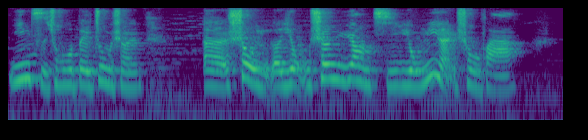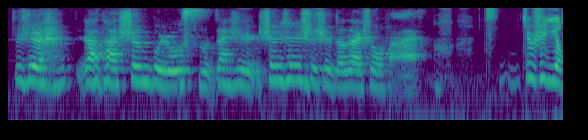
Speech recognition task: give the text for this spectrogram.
因此就会被众神，呃授予了永生，让其永远受罚。就是 让他生不如死，但是生生世世都在受罚哎，就是永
